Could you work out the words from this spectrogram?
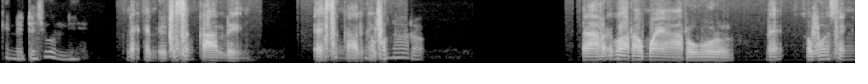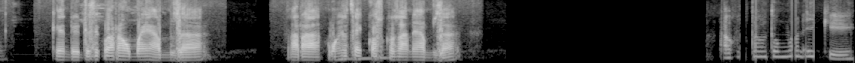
kan dede sundi. nek kan itu sengkaling eh sengkaling apa Naro. nek arek iku arah omahe Arul nek apa sing kan itu sih arah omahe Hamzah arah maksudnya kos kosane Hamzah Aku tahu temuan iki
